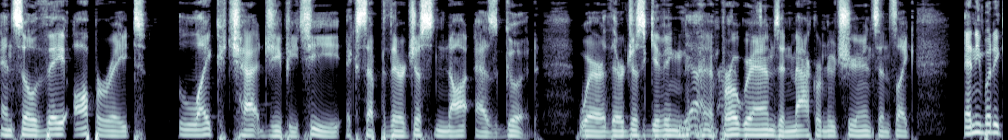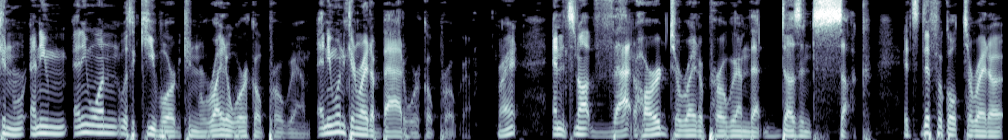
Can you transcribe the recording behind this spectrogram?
And so they operate like Chat GPT, except they're just not as good, where they're just giving Yeah. programs and macronutrients. And it's like anybody can, any, anyone with a keyboard can write a workout program. Anyone can write a bad workout program, right? And it's not that hard to write a program that doesn't suck. It's difficult to write a,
